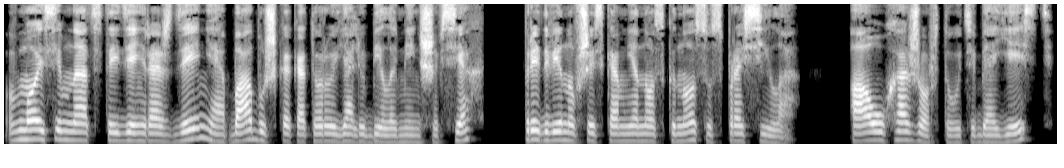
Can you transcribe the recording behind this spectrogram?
В мой семнадцатый день рождения бабушка, которую я любила меньше всех, придвинувшись ко мне нос к носу, спросила, «А ухажер-то у тебя есть?»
